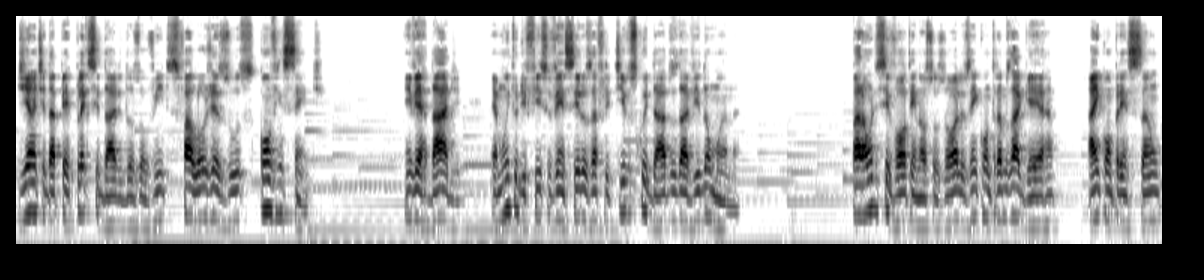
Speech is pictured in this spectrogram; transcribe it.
Diante da perplexidade dos ouvintes, falou Jesus convincente. Em verdade, é muito difícil vencer os aflitivos cuidados da vida humana. Para onde se voltem nossos olhos, encontramos a guerra, a incompreensão,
